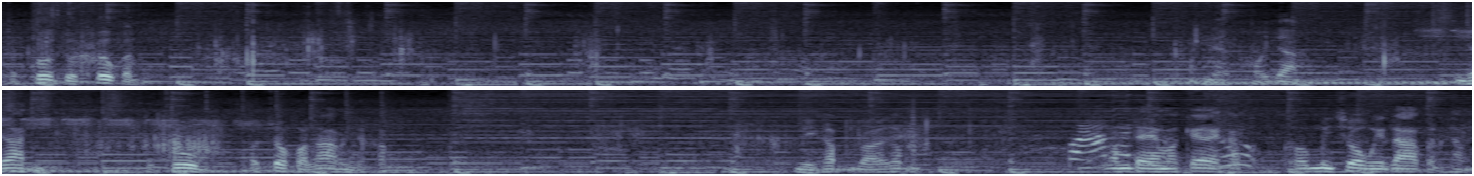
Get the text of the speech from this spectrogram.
จุดทูบจุดทูบกันเนี่ยเขาอยากญาติรูปเขาโชคขอลาบนะครับนี่ครับร้อยครับน้ำแดงมาแก้ครับเขามีโชคมีลาบกันครับ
